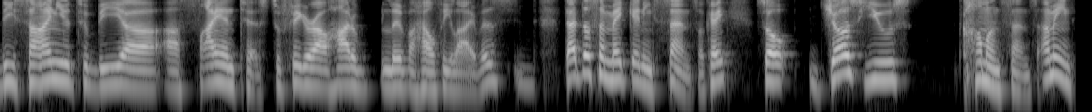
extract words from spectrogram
design you to be a, a, scientist to figure out how to live a healthy life. It's, that doesn't make any sense. Okay, so just use common sense. I mean,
